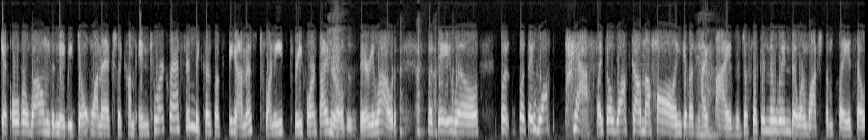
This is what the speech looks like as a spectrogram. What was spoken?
get overwhelmed and maybe don't want to actually come into our classroom because let's be honest, twenty, three, four, and five year olds is very loud. but they will but but they walk past, like they'll walk down the hall and give us yeah. high fives, or just look in the window and watch them play. So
